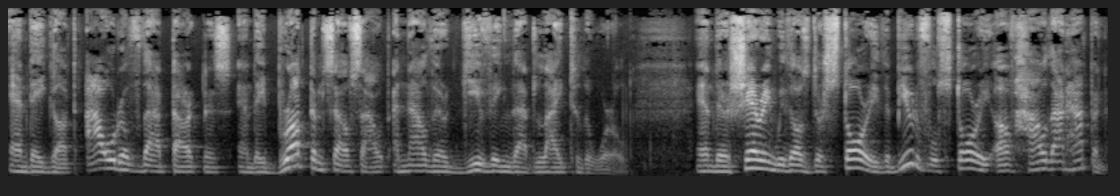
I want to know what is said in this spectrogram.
and they got out of that darkness and they brought themselves out and now they're giving that light to the world and they're sharing with us their story the beautiful story of how that happened.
